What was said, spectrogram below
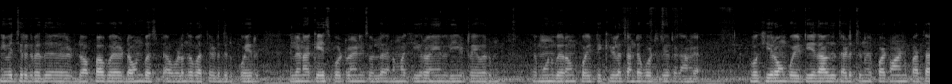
நீ வச்சிருக்கிறது டப்பா டவுன் பஸ்டா ஒழுங்கா பஸ் எடுத்துகிட்டு போயிரு. இல்லைனா கேஸ் போட்டுருவேன்னு சொல்ல நம்ம ஹீரோயின் லீ டிரைவரும் மூணு பேரும் போயிட்டு கீழே சண்டை போட்டுட்டு இருக்காங்க. இப்போ ஹீரோவும் போயிட்டு ஏதாவது தடுத்து நிப்பாட்டுவான்னு பார்த்தா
